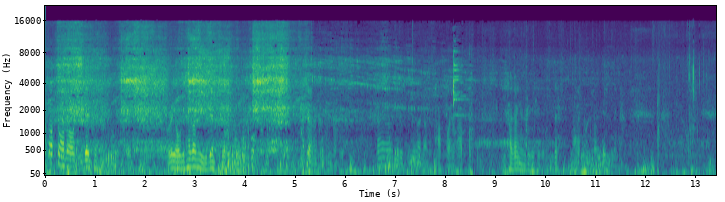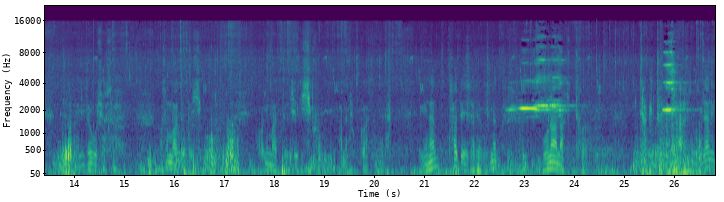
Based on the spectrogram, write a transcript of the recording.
차갑성으로 이벤트 원래 여기 사장님 이벤트가 하고 하지 않을까. 자, 그리고 인간하고 바빠요, 바빠. 여기 사장님도 계시고 그런데 많이 불렀습니다. 많이들 오셔서 어, 손맛도 보시고 어, 이 맛도 즐기시고 하면 좋을 것 같습니다. 여기는 파주에 자리하고 있는 문화나기터 자비터입니다. 여기는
